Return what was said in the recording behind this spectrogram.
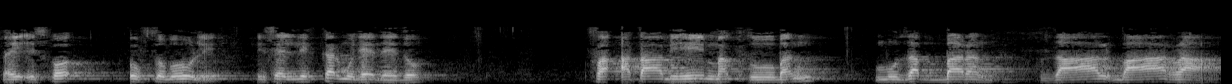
بھائی، اس کو اکتب لی اسے لکھ کر مجھے دے دو۔ فعطا بھی مکتوبن مزبرن زال بارہ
